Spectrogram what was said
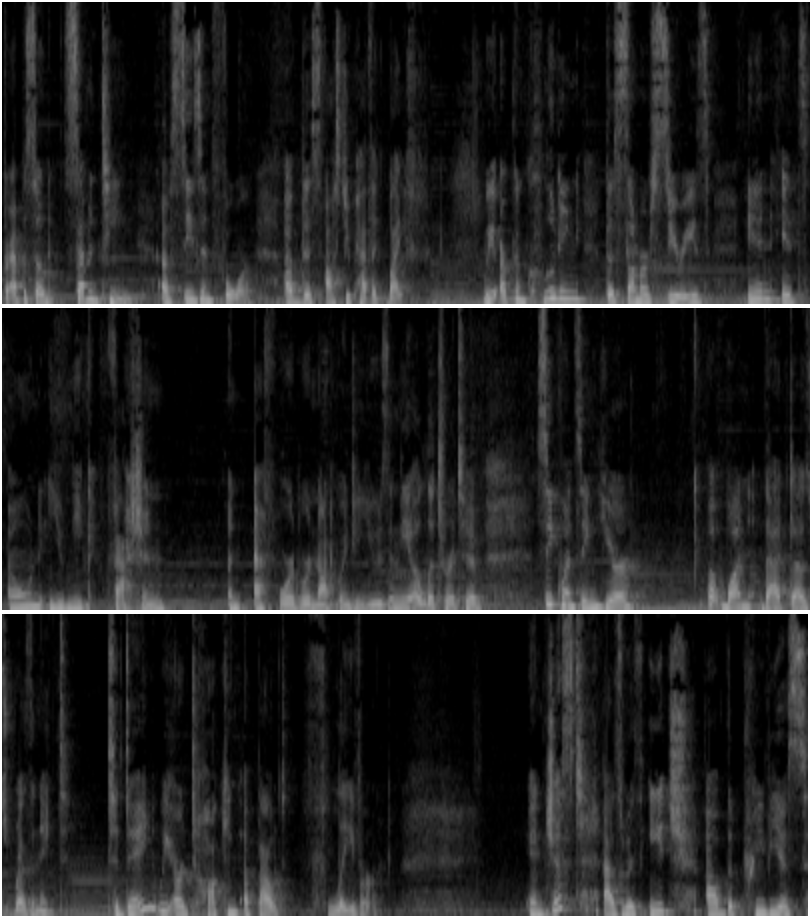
for episode 17 of season 4 of This Osteopathic Life. We are concluding the summer series in its own unique fashion an F word we're not going to use in the alliterative sequencing here, but one that does resonate. Today we are talking about flavor. And just as with each of the previous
